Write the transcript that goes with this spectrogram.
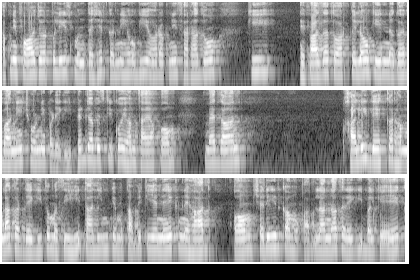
اپنی فوج اور پولیس منتشر کرنی ہوگی اور اپنی سرحدوں کی حفاظت اور قلعوں کی نگہبانی چھوڑنی پڑے گی۔ پھر جب اس کی کوئی ہمسایہ قوم میدان خالی دیکھ کر حملہ کر دے گی تو مسیحی تعلیم کے مطابق یہ نیک نہاد قوم شریر کا مقابلہ نہ کرے گی، بلکہ ایک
